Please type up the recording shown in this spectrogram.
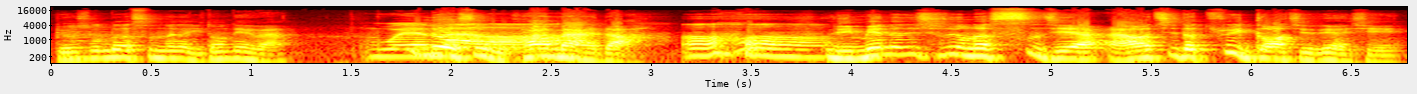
比如说乐视那个移动电源，我也六十五块买的，嗯，里面的就是用的四节 LG 的最高级的电芯，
